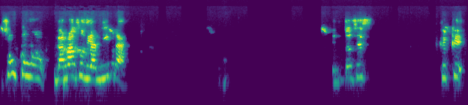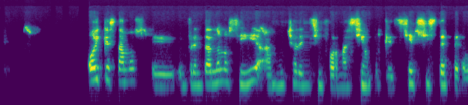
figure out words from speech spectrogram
Son como garbanzos de a libra. Entonces, creo que hoy que estamos eh, enfrentándonos, sí, a mucha desinformación, porque sí existe, pero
